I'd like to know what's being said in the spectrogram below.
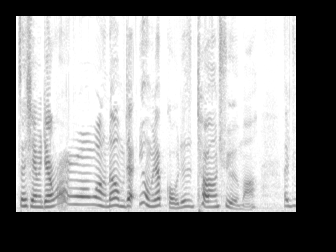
在下面这样汪汪汪。然后我们家，因为我们家狗就是跳上去了嘛，它就，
